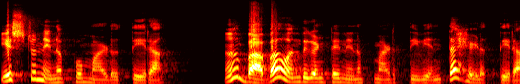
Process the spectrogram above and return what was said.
ಎಷ್ಟು ನೆನಪು ಮಾಡುತ್ತೀರಾ? ಬಾಬಾ, ಒಂದು ಗಂಟೆ ನೆನಪು ಮಾಡ್ತೀವಿ ಅಂತ ಹೇಳುತ್ತೀರಾ?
